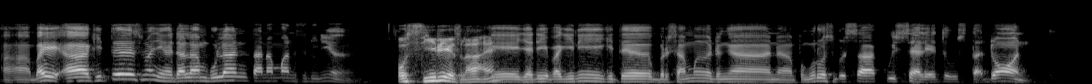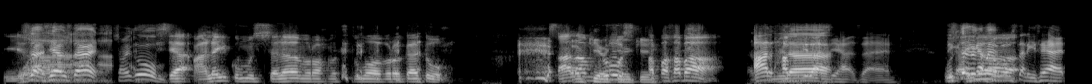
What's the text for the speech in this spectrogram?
Uh, Baik, uh, kita sebenarnya dalam bulan tanaman sedunia Oh serius lah eh Okay, jadi pagi ni kita bersama dengan uh, pengurus besar Quizzel iaitu Ustaz Don. Ya. Ustaz, sihat Ustaz? Assalamualaikum. Siap. Waalaikumsalam warahmatullahi wabarakatuh. Salam okey, bros. okey. Apa khabar? Alhamdulillah sihat Zayan Ustaz sama Ustaz lagi sihat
